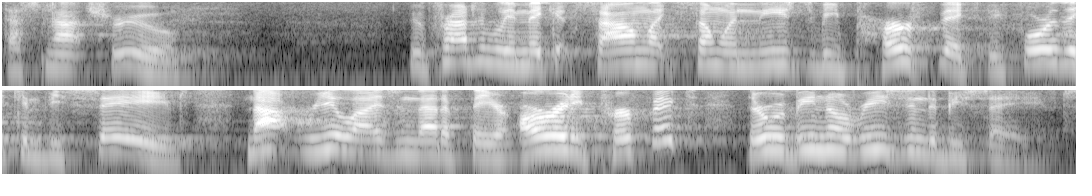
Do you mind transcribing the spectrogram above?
that's not true. We practically make it sound like someone needs to be perfect before they can be saved, not realizing that if they are already perfect, there would be no reason to be saved.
